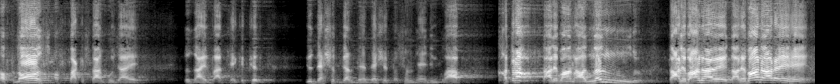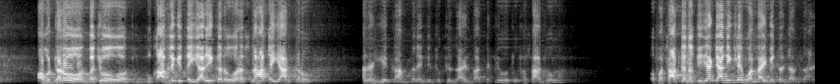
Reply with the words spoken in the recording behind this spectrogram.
of laws of Pakistan हो जाए तो ज़ाहिर बात है कि फिर जो दहशत गर्द हैं, दहशत पसंद हैं, जिनको आप खतरा, तालिबान आनंद तालिबान आ गए, तालिबान आ रहे हैं। अब डरो और बचो और मुकाबले की तैयारी करो और असलाह तैयार करो। अगर ये काम करेंगे तो फिर ज़ाहिर बात है कि वो तो फसाद होगा। और फसाद का नतीजा क्या निकले, वो अल्लाह ही बेहतर जानता है।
